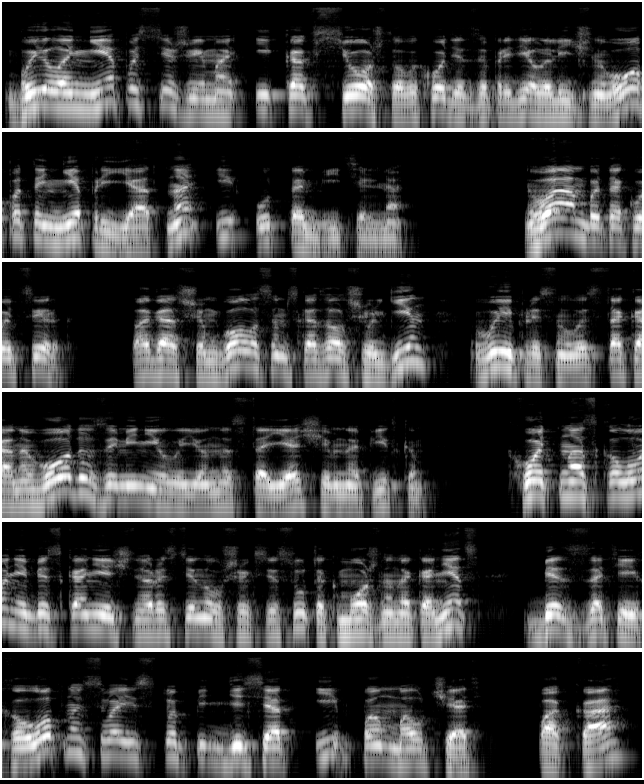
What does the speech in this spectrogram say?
было непостижимо и, как все, что выходит за пределы личного опыта, неприятно и утомительно. Вам бы такой цирк, Погасшим голосом сказал Шульгин, выплеснул из стакана воду, заменил ее настоящим напитком. Хоть на склоне бесконечно растянувшихся суток можно, наконец, без затей хлопнуть свои 150 и помолчать, пока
